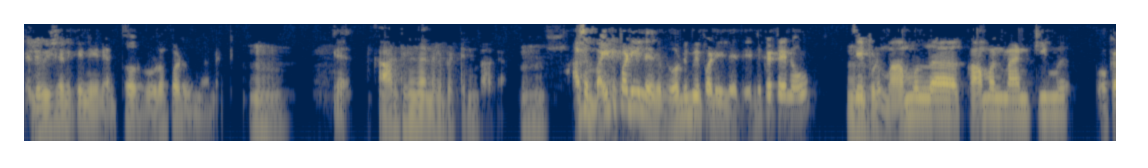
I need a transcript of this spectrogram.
టెలివిజన్కి నేను ఎంతో రుణపడి ఉన్నానండి. ఆర్థికంగా నిలబెట్టింది బాగా. అసలు బయట పడిలేదు రోడ్డు మీద పడిలేదు. ఎందుకంటే నువ్వు ఇప్పుడు మామూలు కామన్ మ్యాన్కి ఒక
